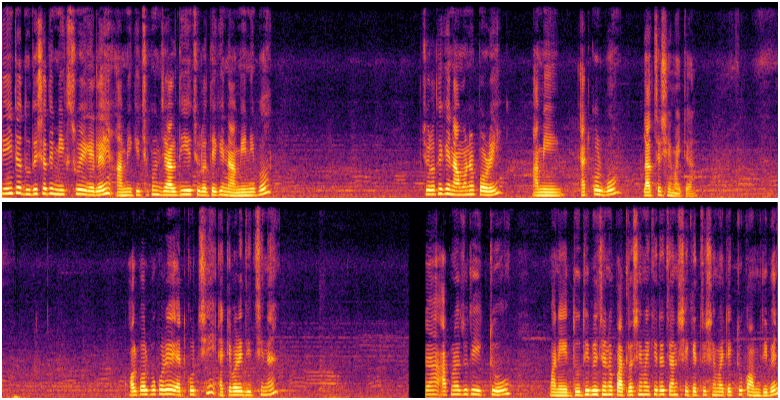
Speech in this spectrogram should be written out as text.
চিনিটা দুধের সাথে মিক্স হয়ে গেলে আমি কিছুক্ষণ জাল দিয়ে চুলা থেকে নামিয়ে নিব। চুলা থেকে নামানোর পরে আমি অ্যাড করব লাচ্চা সেমাইটা। অল্প অল্প করে অ্যাড করছি, একেবারে দিচ্ছি না। আপনারা যদি একটু মানে দুধে ভেজানো পাতলা সেমাই খেতে চান, সেক্ষেত্রে সেমাইটা একটু কম দিবেন।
